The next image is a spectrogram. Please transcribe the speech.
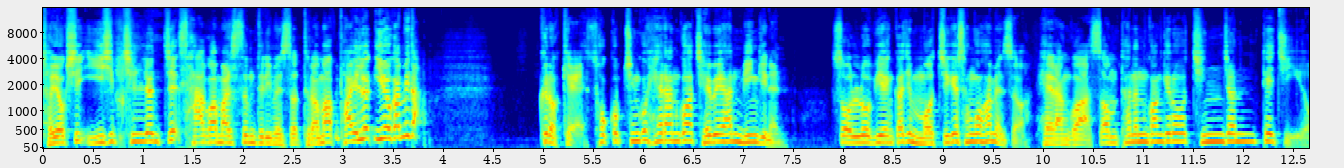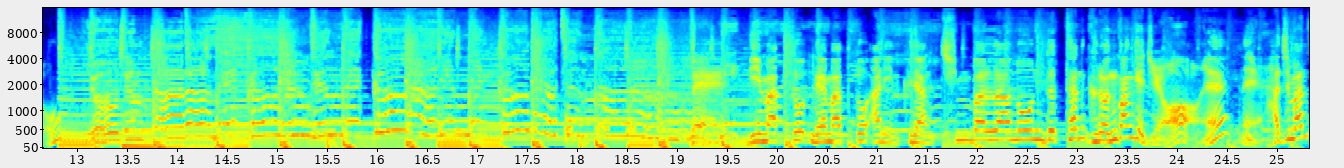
저 역시 27년째 사과 말씀드리면서 드라마 파일럿 이어갑니다. 그렇게 소꿉친구 해란과 재회한 민기는 솔로 비행까지 멋지게 성공하면서 해란과 썸 타는 관계로 진전되지요. 네, 네 맛도 내 맛도 아닌 그냥 침 발라 놓은 듯한 그런 관계죠. 에? 네, 하지만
